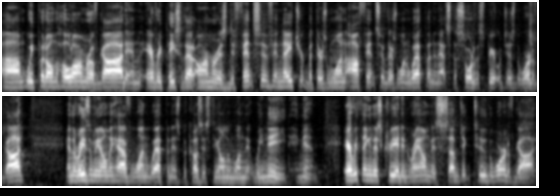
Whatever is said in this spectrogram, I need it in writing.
um, we put on the whole armor of God, and every piece of that armor is defensive in nature, but there's one offensive, there's one weapon, and that's the sword of the Spirit, which is the Word of God. And the reason we only have one weapon is because it's the only one that we need. Amen. Everything in this created realm is subject to the Word of God.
